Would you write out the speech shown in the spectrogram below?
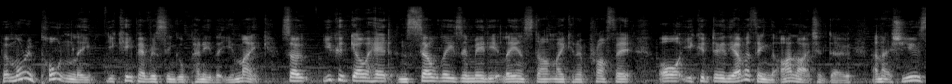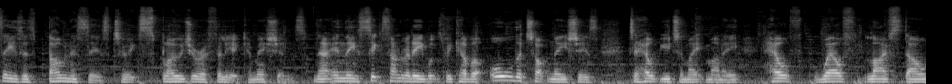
but more importantly, you keep every single penny that you make. So you could go ahead and sell these immediately and start making a profit, or you could do the other thing that I like to do, and that's use these as bonuses to explode your affiliate commissions. Now, in these 600 ebooks, we cover all the top niches to help you to money health, wealth, lifestyle,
